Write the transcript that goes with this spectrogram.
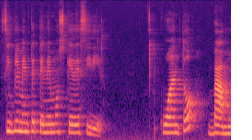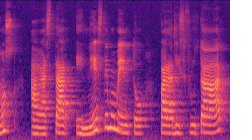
Simplemente tenemos que decidir cuánto vamos a gastar en este momento para disfrutar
